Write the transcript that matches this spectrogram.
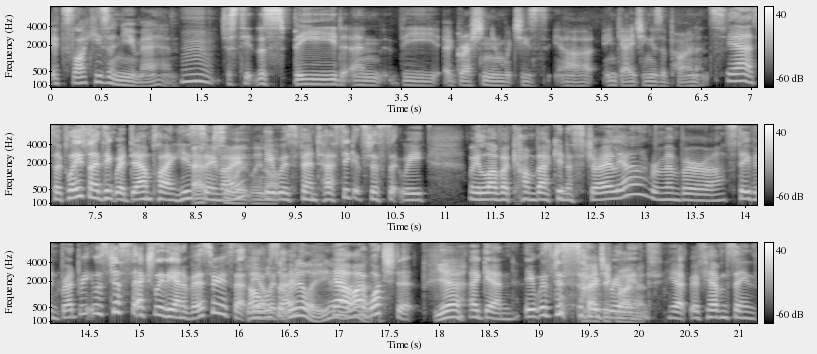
it's like he's a new man. Just hit the speed and the aggression in which he's uh, engaging his opponents. Yeah, so please don't think we're downplaying his Absolutely sumo. not. It was fantastic. It's just that we we love a comeback in Australia. Remember uh, Stephen Bradbury? It was just actually the anniversary of that. The Oh, other was it really? Yeah, Yeah, I watched it. Yeah. again, it was just so Magic brilliant. moment. Yep. If you haven't seen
